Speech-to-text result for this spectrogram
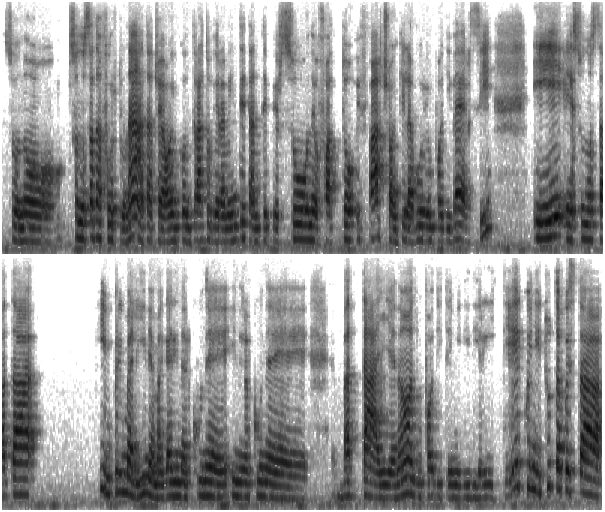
Sono, sono stata fortunata, cioè ho incontrato veramente tante persone, ho fatto e faccio anche lavori un po' diversi e, e sono stata in prima linea, magari in alcune, in alcune battaglie, no? un po' di temi di diritti. E quindi tutta questa,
